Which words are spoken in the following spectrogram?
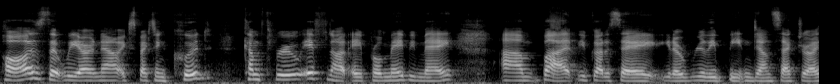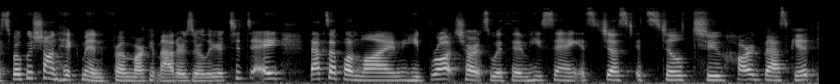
pause that we are now expecting could come through, if not April, maybe May. Um, but you've got to say, you know, really beaten down sector. I spoke with Sean Hickman from Market Matters earlier today. That's up online. He brought charts with him. He's saying it's just, it's still too hard basket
